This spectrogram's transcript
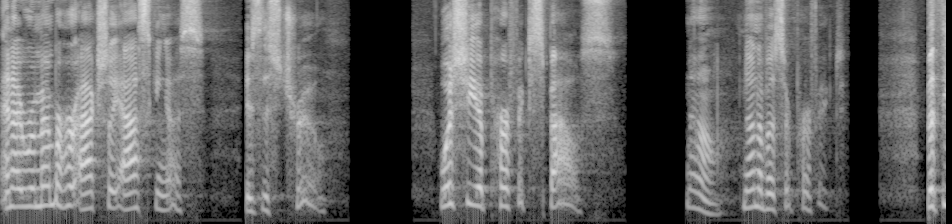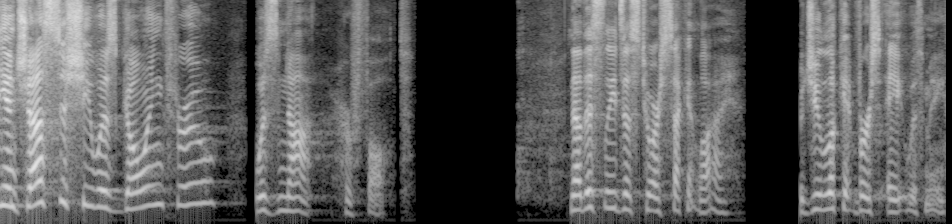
And I remember her actually asking us, Is this true? Was she a perfect spouse? No, none of us are perfect. But the injustice she was going through was not her fault. Now, this leads us to our second lie. Would you look at verse 8 with me?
